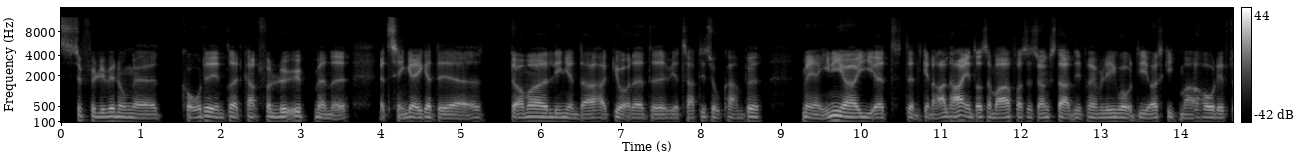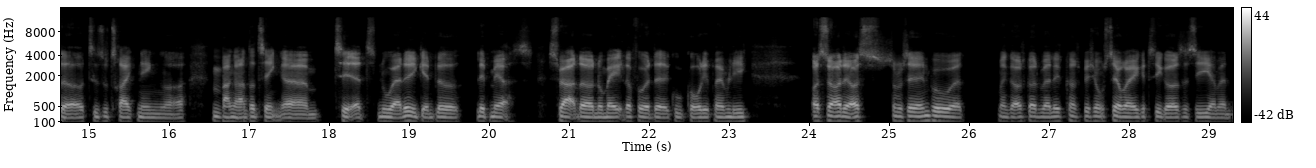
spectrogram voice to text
Selvfølgelig vil nogle øh, korte ændre et kampsforløb, men øh, jeg tænker ikke, at det er dommerlinjen, der har gjort, at øh, vi har tabt de to kampe. Men jeg er enig i, at den generelt har ændret sig meget fra sæsonstarten i Premier League, hvor de også gik meget hårdt efter tidsudtrækning og mange andre ting, øh, til at nu er det igen blevet lidt mere svært og normalt at få et uh, gult kort i Premier League. Og så er det også, som du ser inde på, at man kan også godt være lidt konspirationsteoretiker også at sige, at man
